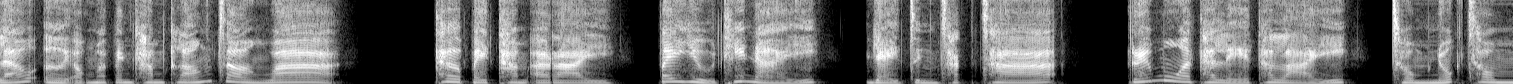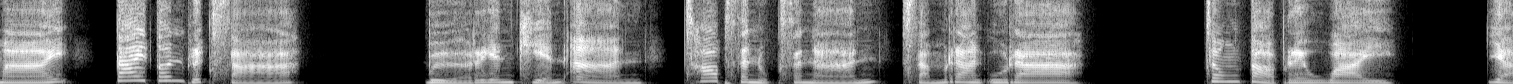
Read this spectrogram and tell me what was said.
แล้วเอ่ยออกมาเป็นคำคล้องจองว่า เธอไปทำอะไร ไปอยู่ที่ไหน ใหญ่จึงชักช้า หรือมัวทะเลถลายชมนกชมไม้ ใต้ต้นพฤกษา เบื่อเรียนเขียนอ่าน ชอบสนุกสนานสำราญอุรา จงตอบเร็วไว อย่า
